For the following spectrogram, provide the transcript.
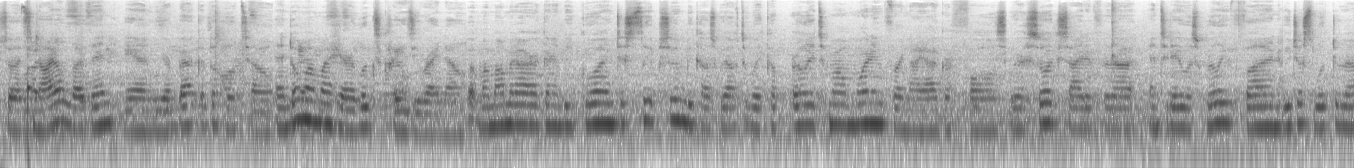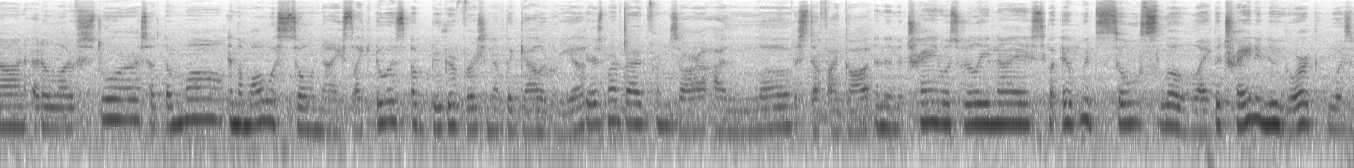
So it's 9-11 and we are back at the hotel. And don't mind my hair, looks crazy right now. But my mom and I are gonna be going to sleep soon because we have to wake up early tomorrow morning for Niagara Falls. We're so excited for that. And today was really fun. We just looked around at a lot of stores at the mall. And the mall was so nice. Like it was a bigger version of the Galleria. Here's my bag from Zara. I love the stuff I got. And then the train was really nice. But it went so slow. Like the train in New York was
